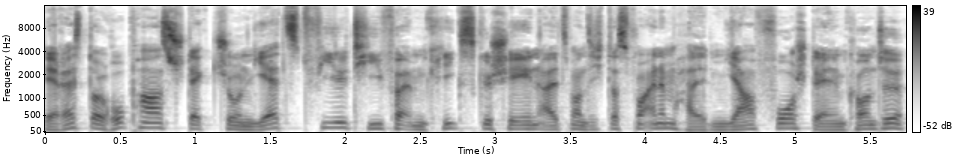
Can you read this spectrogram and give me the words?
Der Rest Europas steckt schon jetzt viel tiefer im Kriegsgeschehen, als man sich das vor einem halben Jahr vorstellen konnte,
